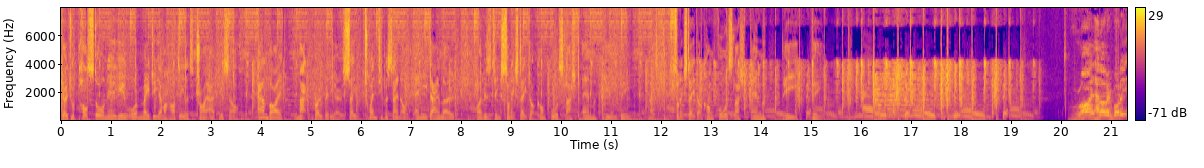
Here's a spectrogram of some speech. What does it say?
Go to a Pulse store near you or a major Yamaha dealer to try it out for yourself. And by Mac Pro Video. Save 20% off any download by visiting sonicstate.com forward slash MPV. That's sonicstate.com forward slash MPV. Right, hello everybody,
